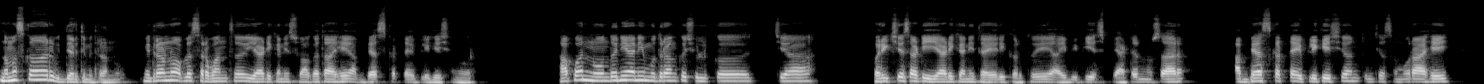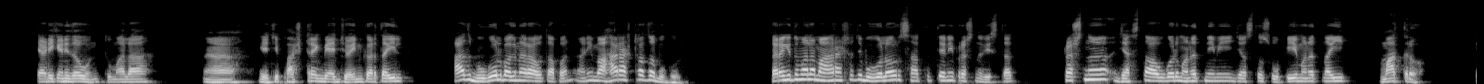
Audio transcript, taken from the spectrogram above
नमस्कार विद्यार्थी मित्रांनो. मित्रांनो आपलं सर्वांचं या ठिकाणी स्वागत आहे अभ्यासकट्टा ॲप्लिकेशनवर आपण नोंदणी आणि मुद्रांक शुल्कच्या परीक्षेसाठी या ठिकाणी तयारी करतोय. आय बी पी एस पॅटर्ननुसार अभ्यासकट्टा ॲप्लिकेशन तुमच्यासमोर आहे. त्या ठिकाणी जाऊन तुम्हाला याची फास्ट ट्रॅक बॅच जॉईन करता येईल. आज भूगोल बघणार आहोत आपण आणि महाराष्ट्राचा भूगोल. कारण की तुम्हाला महाराष्ट्राच्या भूगोलावर सातत्याने प्रश्न दिसतात. प्रश्न जास्त अवघड म्हणत नाही मी जास्त सोपी म्हणत नाही. मात्र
